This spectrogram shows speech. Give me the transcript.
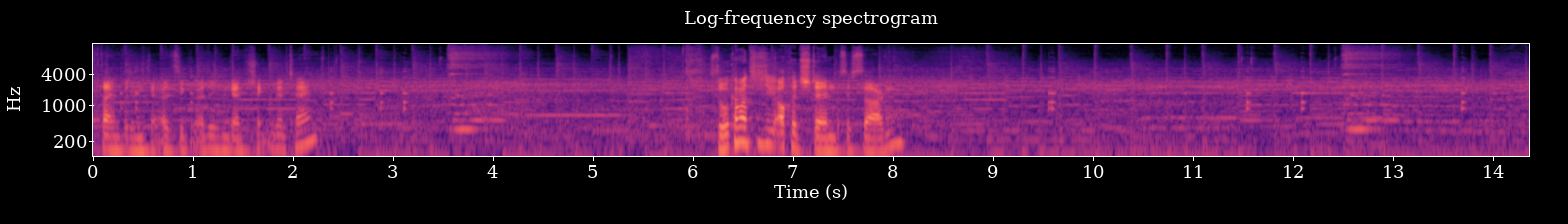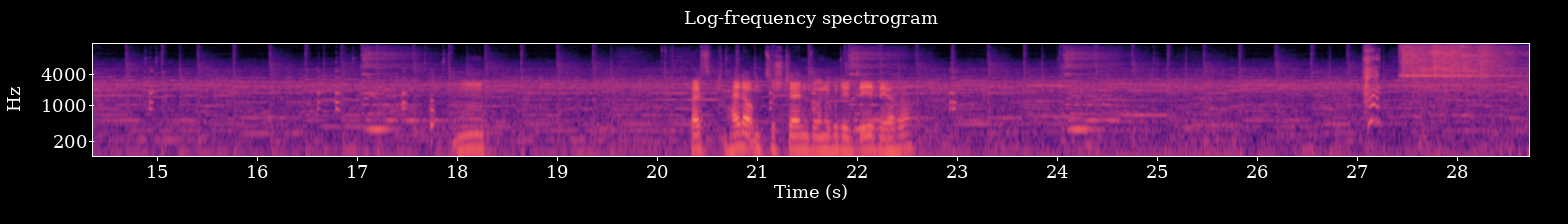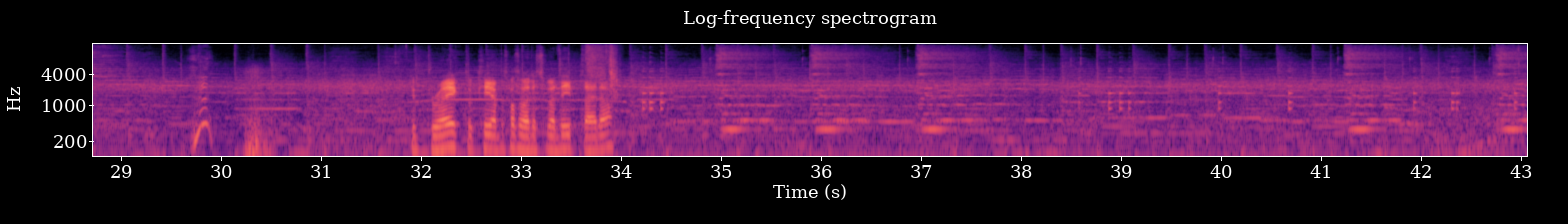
Dahin würde ich, würde ich ihn gerne schicken, den Tank. So kann man es natürlich auch hinstellen, muss ich sagen. Hm. Ich weiß, den Heiler umzustellen so eine gute Idee wäre. Hm. Gebreakt, okay, aber trotzdem hat das halt überlebt leider.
